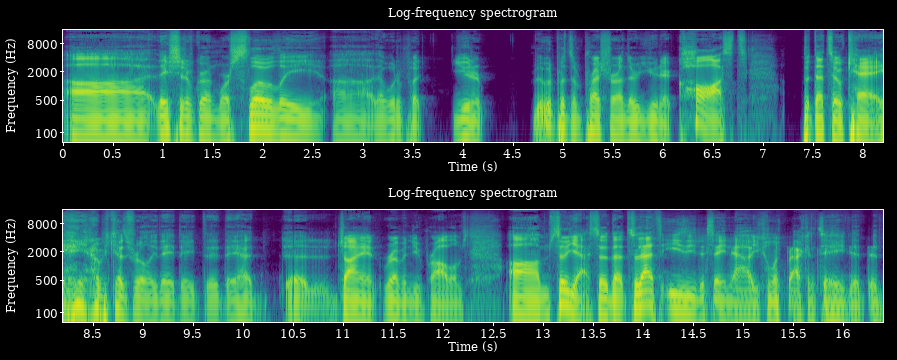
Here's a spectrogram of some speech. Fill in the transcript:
Uh, they should have grown more slowly. Uh, that would have put unit it would put some pressure on their unit costs, but that's okay, you know, because really they they they, had uh, giant revenue problems. Um, so yeah, so that so that's easy to say now. You can look back and say that that,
